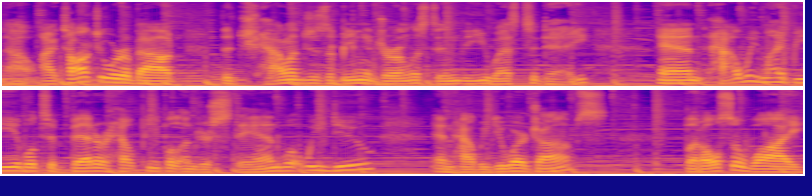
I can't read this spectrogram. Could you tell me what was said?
Now, I talked to her about the challenges of being a journalist in the US today, and how we might be able to better help people understand what we do and how we do our jobs, but also why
